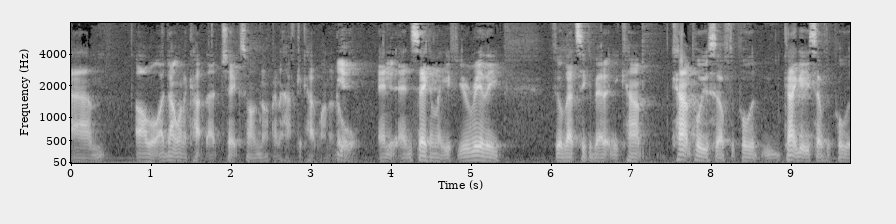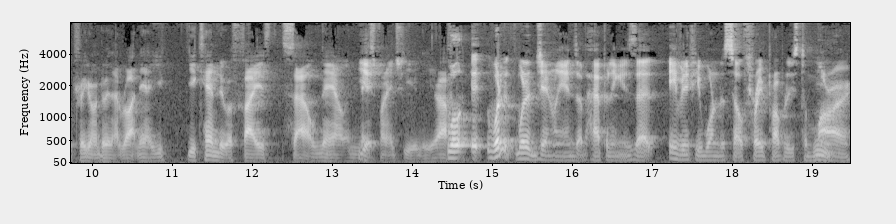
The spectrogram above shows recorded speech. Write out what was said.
um, oh well I don't want to cut that check so I'm not going to have to cut one at Yeah. all. And Yeah. and secondly, if you're really feel that sick about it and you can't can't pull yourself to pull it can't get yourself to pull the trigger on doing that right now, you you can do a phased sale now and next Yeah. financial year and the year after. Well, it, what it, what it generally ends up happening is that even if you wanted to sell three properties tomorrow,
